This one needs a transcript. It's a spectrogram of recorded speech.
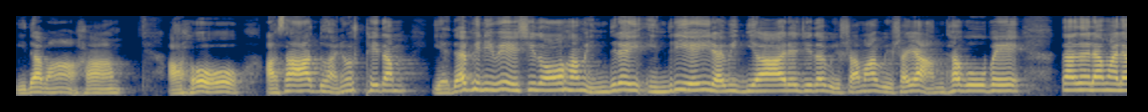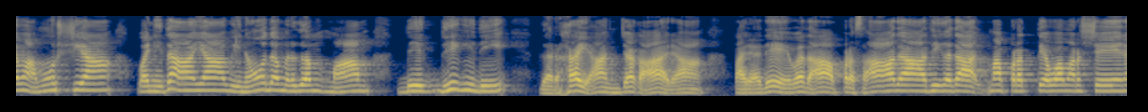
ഇതമാഹാം. അഹോ അസാധ്വനുഷ്ഠിതം. യദഭിനിവേശിതോഹം ഇന്ദ്രിയ ഇന്ദ്രിയൈരവിദ്യാരചിത വിഷമ വിഷയാന്ധകൂപേ തതലമലമമുഷ്യ വനിതായ വിനോദമൃഗം മാം ദിഗ്ധിഗിതി ഗർഹയാഞ്ചകാര പരദേവതാ പ്രസാദാധിഗതാത്മപ്രത്യവമർശേന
